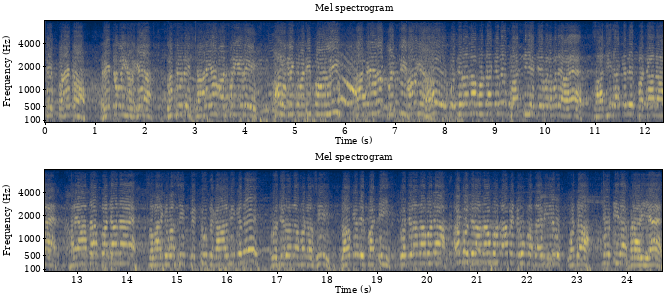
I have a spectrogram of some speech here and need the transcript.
ਤੇ ਪੁਆਇੰਟ ਰੇਟਰ ਲਈ ਜੁੜ ਗਿਆ। ਸੰਜੂ ਦੇ ਇਸ਼ਾਰੇ ਆ ਮਨਪ੍ਰੀਤ ਦੇ। ਆਓ ਅਗਲੀ ਕਬੱਡੀ ਪਾਉਣ ਲਈ ਆਗਰਿਆ ਨਾ, ਬੰਟੀ ਵੱਧ ਗਿਆ। ਓ ਗੁਜਰਾਂ ਦਾ ਮੁੰਡਾ ਕਹਿੰਦੇ ਬਾਟੀ ਅੱਗੇ ਵੱਲ ਵਧਿਆ ਹੋਇਆ ਹੈ। ਸਾਜੀ ਦਾ ਕਹਿੰਦੇ ਵੱਡਾ ਹੈ ਹਰਿਆਣਾ ਦਾ ਵੱਡਾ ਹੈ। ਸਵਰਗਵਾਸੀ ਬਿੱਟੂ ਦਗਾਲ ਵੀ ਕਹਿੰਦੇ ਗੁਜਰਾਂ ਦਾ ਮੁੰਡਾ ਸੀ। ਲਓ ਕਹਿੰਦੇ ਬਾਟੀ ਗੁਜਰਾਂ ਦਾ ਮੁੰਡਾ ਆ ਗੁਜਰਾਂ ਦਾ ਮੁੰਡਾ, ਮੈਨੂੰ ਪਤਾ ਵੀ ਇਹ ਮੁੰਡਾ ਚੋਟੀ ਦਾ ਖਿਡਾਰੀ ਹੈ।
